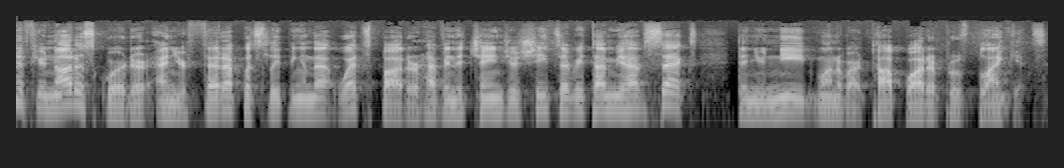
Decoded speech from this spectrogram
if you're not a squirter and you're fed up with sleeping in that wet spot or having to change your sheets every time you have sex, then you need one of our top waterproof blankets.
